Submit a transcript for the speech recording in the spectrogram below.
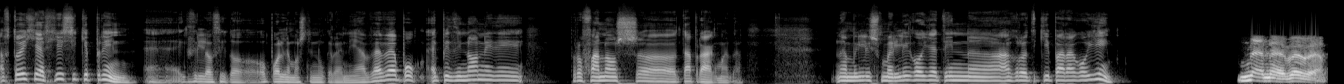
αυτό έχει αρχίσει και πριν ε, εκδηλωθεί το, ο πόλεμος στην Ουκρανία, βέβαια, που επιδεινώνει προφανώς ε, τα πράγματα. Να μιλήσουμε λίγο για την ε, αγροτική παραγωγή. Ναι, ναι, βέβαια.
